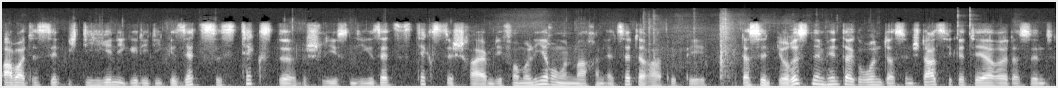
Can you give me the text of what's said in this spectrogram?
Aber das sind nicht diejenigen, die die Gesetzestexte beschließen, die Gesetzestexte schreiben, die Formulierungen machen, etc. pp. Das sind Juristen im Hintergrund, das sind Staatssekretäre, das sind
